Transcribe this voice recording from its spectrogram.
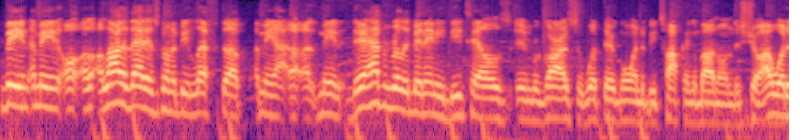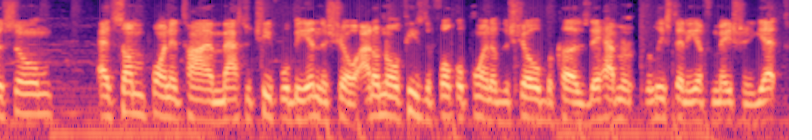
I mean, I mean, a, a, lot of that is going to be left up. I mean, I, I, mean, there haven't really been any details in regards to what they're going to be talking about on the show. I would assume at some point in time, Master Chief will be in the show. I don't know if he's the focal point of the show because they haven't released any information yet.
